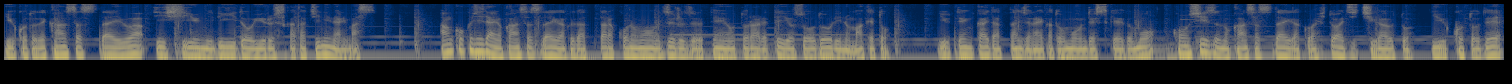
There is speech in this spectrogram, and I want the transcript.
いうことで観察大は TCU にリードを許す形になります。暗黒時代の観察大学だったらこのままずるずる点を取られて予想通りの負けという展開だったんじゃないかと思うんですけれども、今シーズンの観察大学は一味違うということで、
